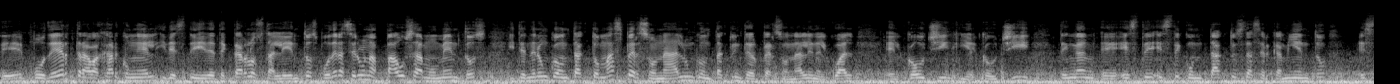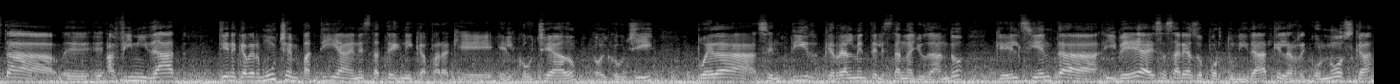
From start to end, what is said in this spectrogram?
eh, poder trabajar con él y, detectar los talentos, poder hacer una pausa a momentos y tener un contacto más personal, un contacto interpersonal en el cual el coaching y el coachee tengan eh, este, este contacto, este acercamiento, esta afinidad. Tiene que haber mucha empatía en esta técnica para que el coacheado o el coachee pueda sentir que realmente le están ayudando, que él sienta y vea esas áreas de oportunidad, que las reconozca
